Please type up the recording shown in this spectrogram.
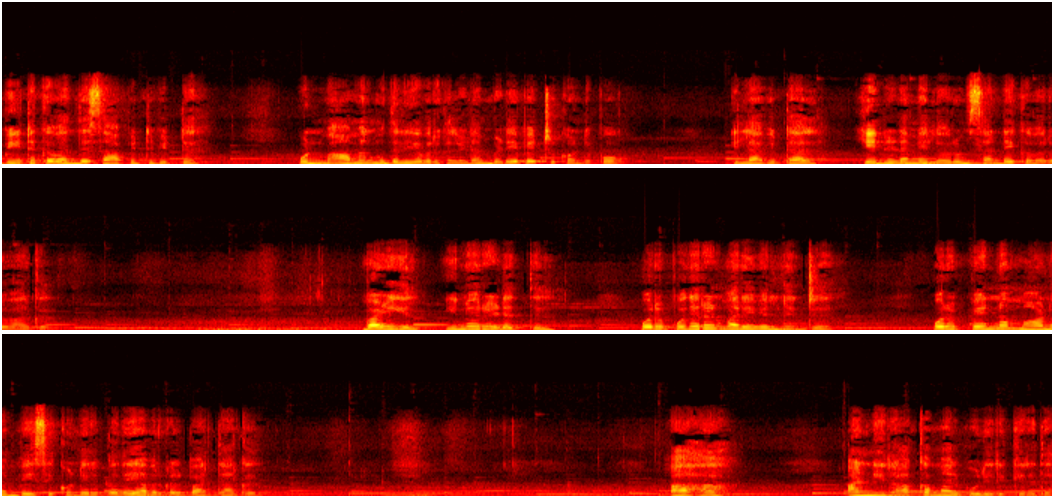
வீட்டுக்கு வந்து சாப்பிட்டு விட்டு உன் மாமன் முதலியவர்களிடம் விடை கொண்டு போ. இல்லாவிட்டால் என்னிடம் எல்லோரும் சண்டைக்கு வருவார்கள். வழியில் இன்னொரு இடத்தில் ஒரு புதரின் மறைவில் நின்று ஒரு பெண்ணும் மானும் பேசிக் கொண்டிருப்பதை அவர்கள் பார்த்தார்கள். ஆஹா அன்னி ராக்கம்மாள் போல் இருக்கிறது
